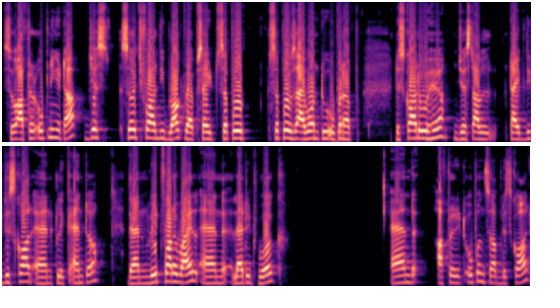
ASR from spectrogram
So after opening it up, just search for the blocked website support suppose I want to open up discord over here. Just I will type the discord and click enter. Then wait for a while and let it work. And after it opens up discord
